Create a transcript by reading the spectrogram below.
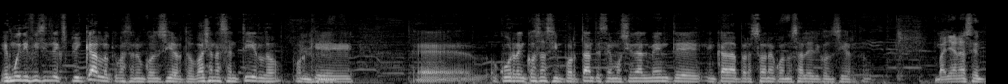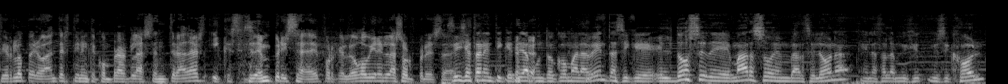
es muy difícil de explicar lo que pasa en un concierto. Vayan a sentirlo, porque eh, ocurren cosas importantes emocionalmente en cada persona cuando sale del concierto. Vayan a sentirlo, pero antes tienen que comprar las entradas y que se den prisa, ¿eh? porque luego vienen las sorpresas. Sí, ya están en tiquetea.com a la venta, así que el 12 de marzo en Barcelona, en la sala Music Hall,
